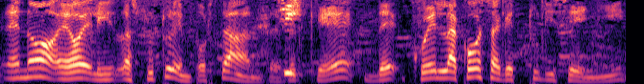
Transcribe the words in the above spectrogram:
eh no la struttura è importante sì. perché de- quella cosa che tu disegni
